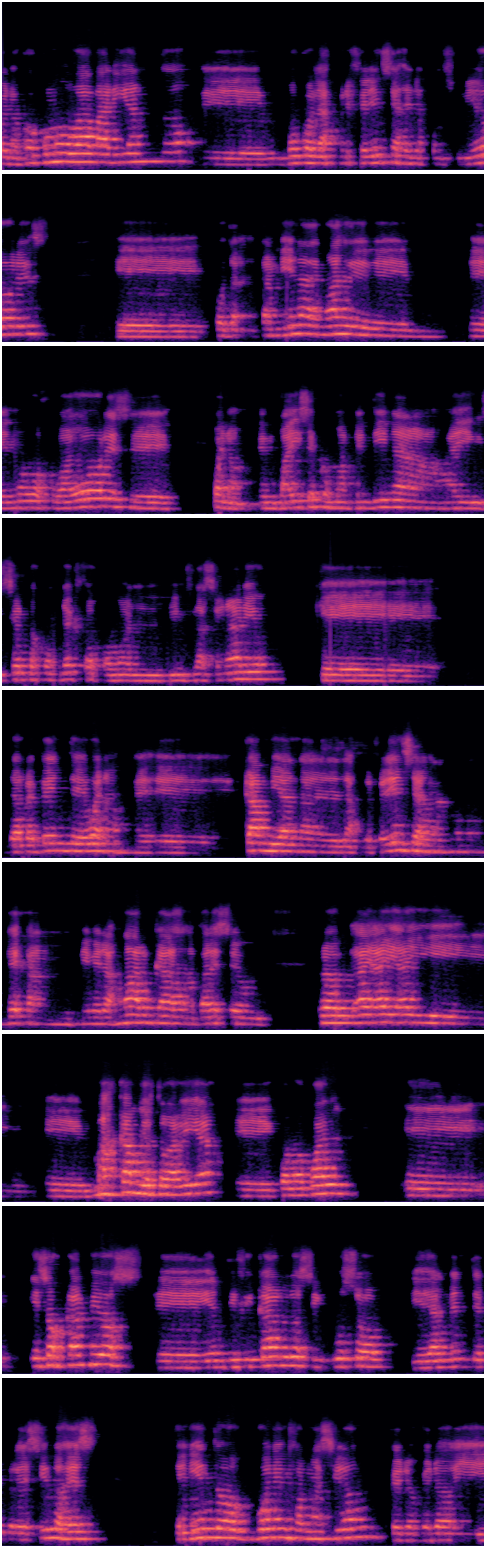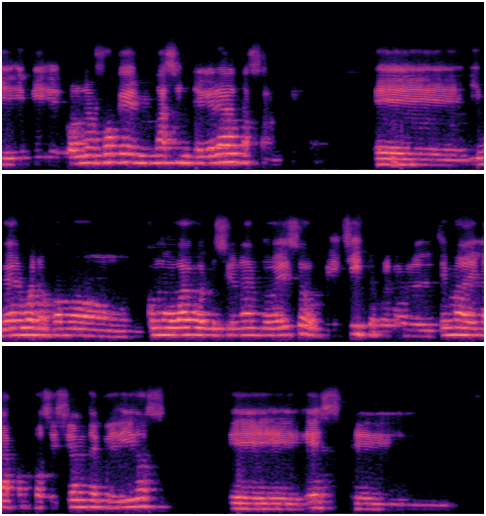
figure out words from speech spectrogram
bueno, cómo va variando eh, un poco las preferencias de los consumidores. Eh, también además de, nuevos jugadores, eh, bueno, en países como Argentina hay ciertos contextos como el inflacionario que de repente, bueno, cambian las preferencias, dejan primeras marcas, aparece un... hay, hay eh, más cambios todavía, eh, con lo cual eh, esos cambios, identificarlos, incluso idealmente predecirlos, es teniendo buena información, pero, pero y, con un enfoque más integral, más amplio. y ver, bueno, cómo, cómo va evolucionando eso. Insisto, por ejemplo, el tema de la composición de pedidos es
